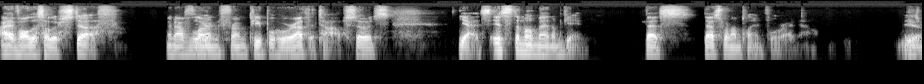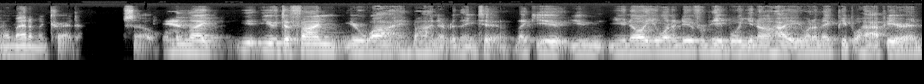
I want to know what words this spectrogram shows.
I have all this other stuff, and I've Yeah. learned from people who are at the top. So it's yeah, it's it's the momentum game. That's that's what I'm playing for right now. Is Yeah. momentum and cred. So and like you, you define your why behind everything too like you you you know what you want to do for people you know how you want to make people happier and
